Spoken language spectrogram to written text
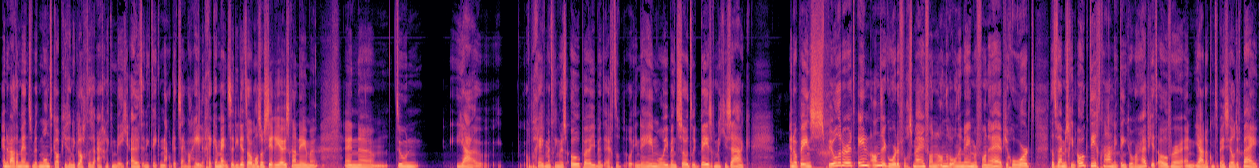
En er waren mensen met mondkapjes en ik lachte ze eigenlijk een beetje uit. En ik denk, nou, dit zijn wel hele gekke mensen die dit allemaal zo serieus gaan nemen. En um, toen, ja, op een gegeven moment gingen we dus open. Je bent echt op, in de hemel, je bent zo druk bezig met je zaak. En opeens speelde er het een en ander. Ik hoorde volgens mij van een andere ondernemer van... Heb je gehoord dat wij misschien ook dicht gaan? En ik denk, joh, waar heb je het over? En ja, dan komt opeens heel dichtbij.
